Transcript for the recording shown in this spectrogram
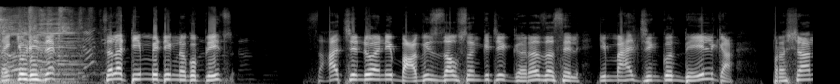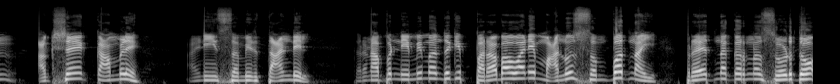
थँक्यू डीजे चला टीम मीटिंग नको प्लीज सहा चेंडू आणि बावीस धावसंख्येची गरज असेल ही मॅच जिंकून देईल का? प्रशांत अक्षय कांबळे आणि समीर तांडेल. कारण आपण नेहमी म्हणतो की पराभवाने माणूस संपत नाही. प्रयत्न करणं सोडतो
